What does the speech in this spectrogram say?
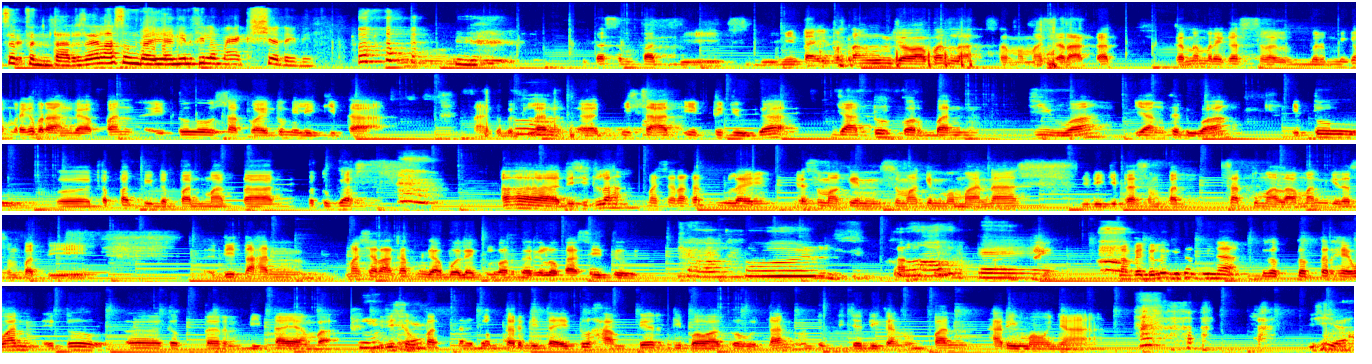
Sebentar, saya langsung bayangin film action ini. Oh, kita sempat di, dimintai pertanggungjawaban lah sama masyarakat karena mereka selalu mereka mereka beranggapan itu satwa itu milik kita. Nah kebetulan eh, di saat itu juga jatuh korban jiwa yang kedua itu eh, tepat di depan mata petugas. Ah, di situlah masyarakat mulai ya semakin semakin memanas. Jadi kita sempat satu malaman kita sempat di ditahan masyarakat nggak boleh keluar dari lokasi itu. Ya ampun. Oke. sampai dulu kita punya dok- dokter hewan itu eh, dokter Dita ya mbak Iya. jadi sempat eh, dokter Dita itu hampir dibawa ke hutan untuk dijadikan umpan harimaunya iya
